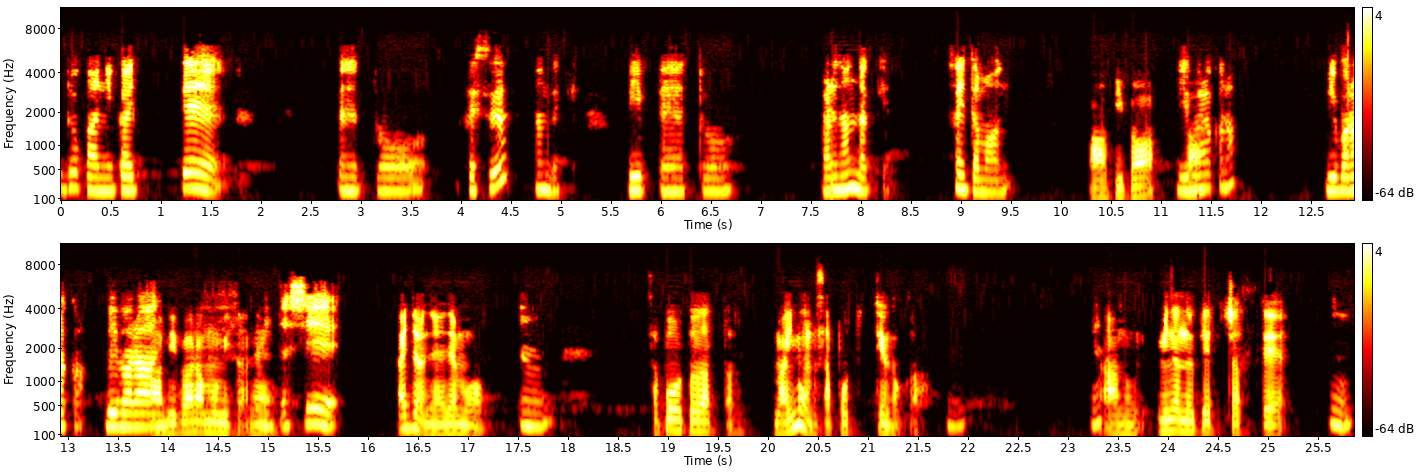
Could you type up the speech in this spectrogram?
武道館2回行って、えっ、と、フェス？なんだっけ？ビ、えっ、と、あれなんだっけ？埼玉、あ、ビバ、ビバラかな？ビバラか。ビバあ、ラあビバラも見た見ね。たし、あれだよね、でも、うん。サポートだった。まあ今もサポートっていうのかうんえ？あの、みんな抜けちゃって。うん。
